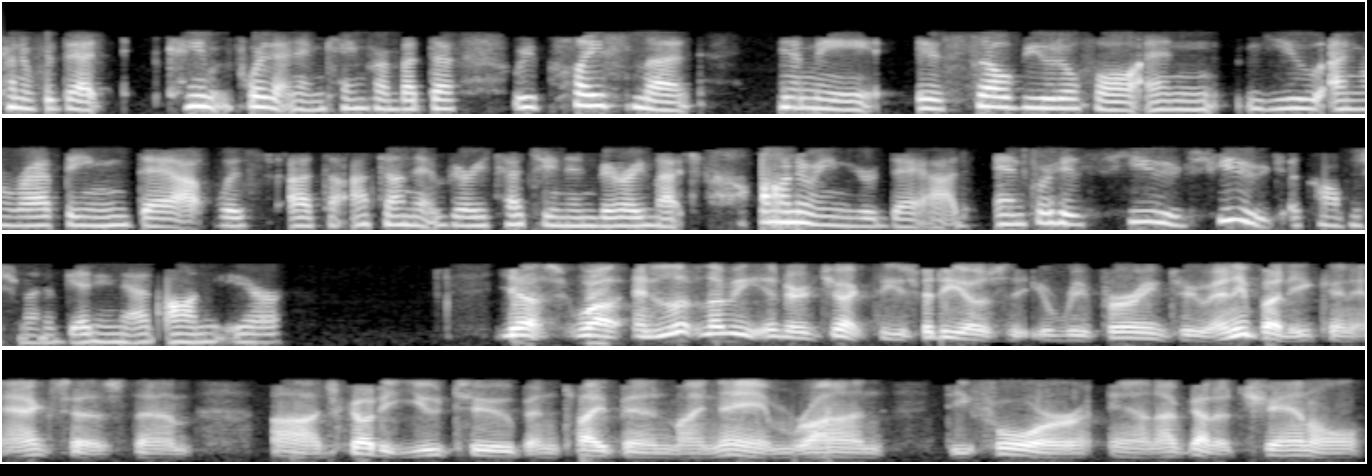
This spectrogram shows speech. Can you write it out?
kind of where that came that name came from. But the replacement Emmy is so beautiful, and you unwrapping that was I, th- I found that very touching and very much honoring your dad and for his huge huge accomplishment of getting that on the air. Yes. Well, and let, let me interject. These videos that you're referring to, anybody can access them. Uh, just go to YouTube and type in my name, Ron DeFore, and I've got a channel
